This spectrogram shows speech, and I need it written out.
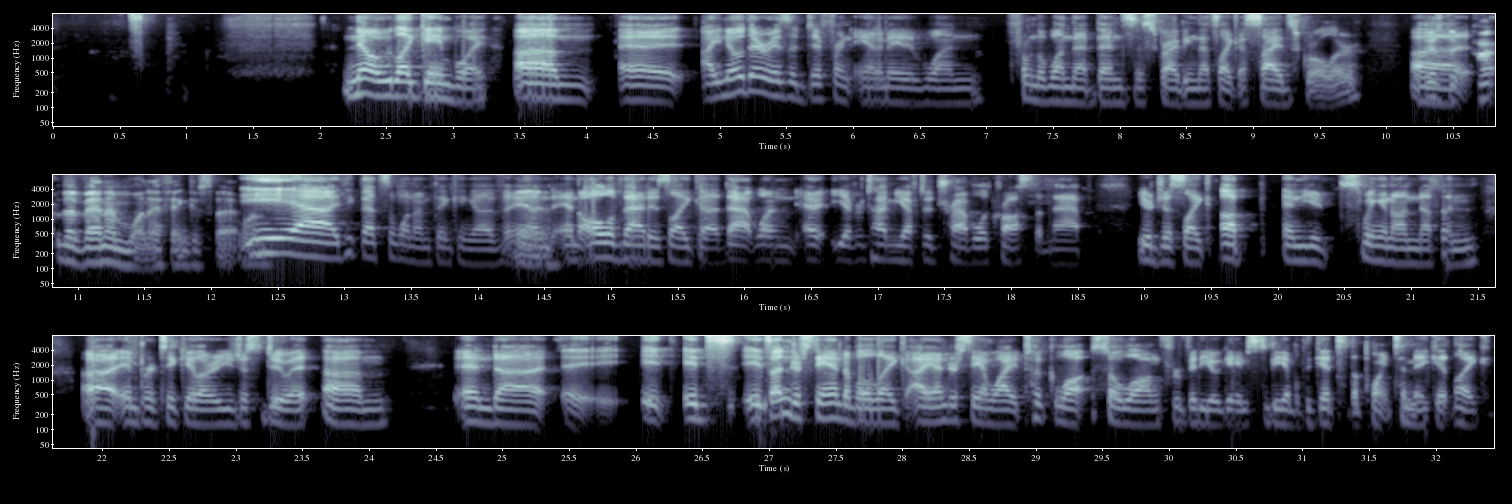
no, like Game Boy. Um, uh, I know there is a different animated one from the one that Ben's describing. That's like a side scroller. Uh, the the Venom one, I think, is that one. yeah, I think that's the one I'm thinking of, Yeah. and and all of that is like uh, that one. Every time you have to travel across the map, you're just like up and you're swinging on nothing uh, in particular. You just do it, um, and uh, it it's it's understandable. Like I understand why it took lo- so long for video games to be able to get to the point to make it like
